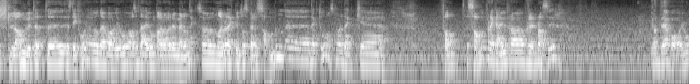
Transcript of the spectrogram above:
slang ut et eh, stikkord, og det var jo altså det er jo en par år mellom dekk. Så når var det dere begynte å spille sammen, eh, dekk to? Åssen var det dekk fant sammen? For dere er jo fra forskjellige plasser. Ja, det var jo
